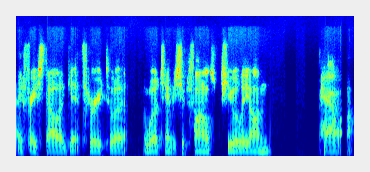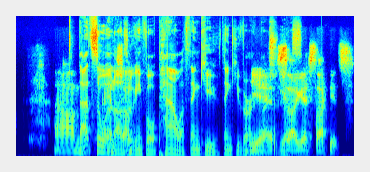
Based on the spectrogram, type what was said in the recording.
a freestyler get through to a World Championships finals purely on power. Um, That's the word I was some- looking for. Power. Thank you. Thank you very yeah, much. Yeah. So I guess like it's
